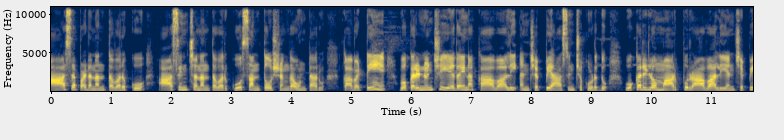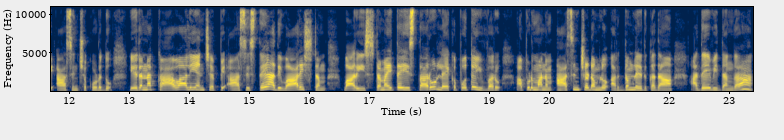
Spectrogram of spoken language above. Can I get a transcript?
ఆశపడనంత వరకు ఆశించనంత వరకు సంతోషంగా ఉంటారు. కాబట్టి ఒకరి నుంచి ఏదైనా కావాలి అని చెప్పి ఆశించకూడదు. ఒకరిలో మార్పు రావాలి అని చెప్పి ఆశించకూడదు. ఏదన్నా కావాలి అని చెప్పి ఆశిస్తే అది వారి ఇష్టం వారి ఇష్టమైతే ఇస్తారు లేకపోతే ఇవ్వరు. అప్పుడు మనం ఆశించడంలో అర్థం లేదు కదా. అదేవిధంగా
